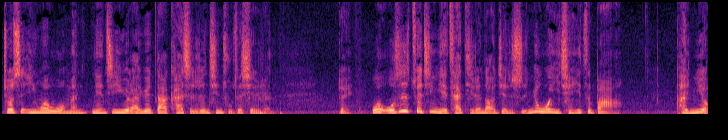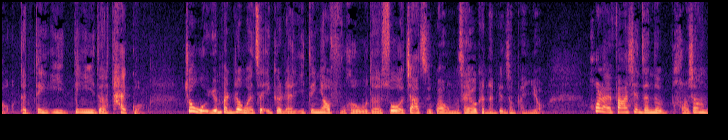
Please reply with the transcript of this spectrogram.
就是因为我们年纪越来越大，开始认清楚这些人。对，我，我是最近也才体认到一件事，因为我以前一直把朋友的定义定义得太广，就我原本认为这一个人一定要符合我的所有价值观，我们才有可能变成朋友。后来发现真的好像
